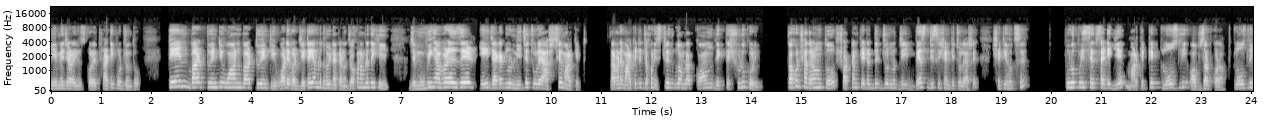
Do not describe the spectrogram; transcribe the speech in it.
ইএমএ যারা ইউজ করে থার্টি পর্যন্ত টেন বা টোয়েন্টি ওয়ান বা টোয়েন্টি হোয়াট এভার যেটাই আমরা ধরি না কেন, যখন আমরা দেখি যে মুভিং অ্যাভারেজের এই জায়গাগুলোর নিচে চলে আসছে মার্কেট তার মানে মার্কেটের যখন স্ট্রেংথগুলো আমরা কম দেখতে শুরু করি, তখন সাধারণত শর্ট টার্ম ট্রেডারদের জন্য যেই বেস্ট ডিসিশনটি চলে আসে, সেটি হচ্ছে পুরোপুরি সেফ সাইডে গিয়ে মার্কেটকে ক্লোজলি অবজার্ভ করা ক্লোজলি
